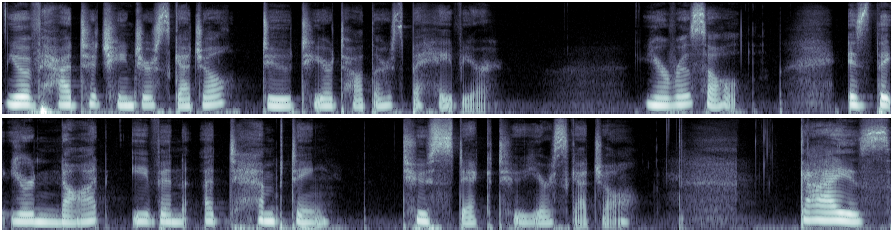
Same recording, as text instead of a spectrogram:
you have had to change your schedule due to your toddler's behavior. Your result is that you're not even attempting to stick to your schedule. Guys,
